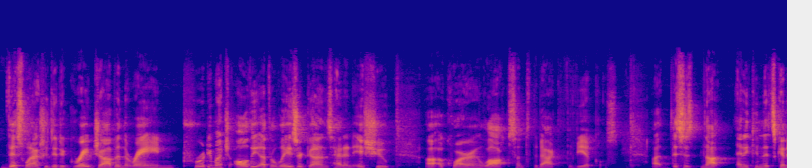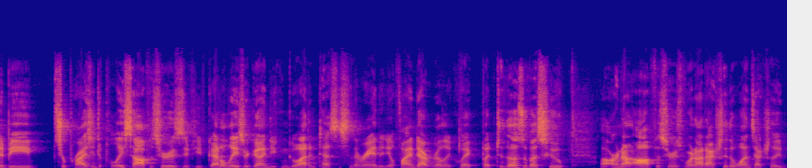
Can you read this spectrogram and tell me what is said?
This one actually did a great job in the rain. Pretty much all the other laser guns had an issue acquiring locks onto the back of the vehicles. this is not anything that's going to be surprising to police officers. If you've got a laser gun, you can go out and test this in the rain and you'll find out really quick. But to those of us who uh, are not officers, we're not actually the ones actually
